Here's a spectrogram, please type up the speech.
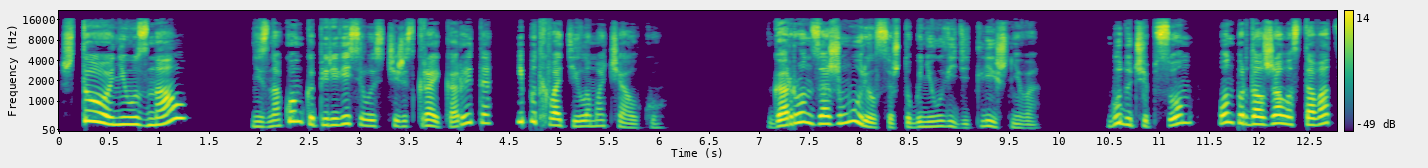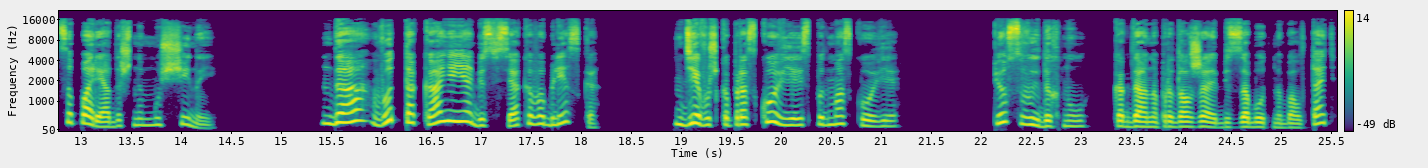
«Что, не узнал?» Незнакомка перевесилась через край корыта и подхватила мочалку. Гарон зажмурился, чтобы не увидеть лишнего. Будучи псом, он продолжал оставаться порядочным мужчиной. Да, вот такая я без всякого блеска. Девушка Просковья из Подмосковья. Пес выдохнул, когда она, продолжая беззаботно болтать,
